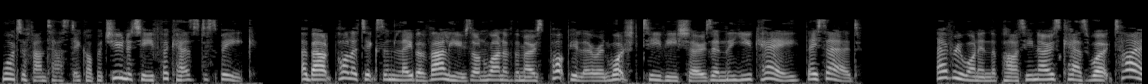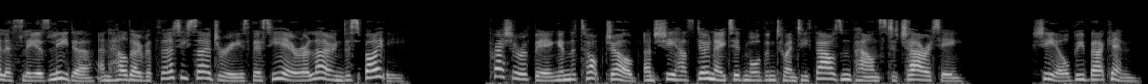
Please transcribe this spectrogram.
What a fantastic opportunity for Kez to speak about politics and Labour values on one of the most popular and watched TV shows in the UK, they said. Everyone in the party knows Kez worked tirelessly as leader, and held over 30 surgeries this year alone despite pressure of being in the top job, and she has donated more than £20,000 to charity. She'll be back in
